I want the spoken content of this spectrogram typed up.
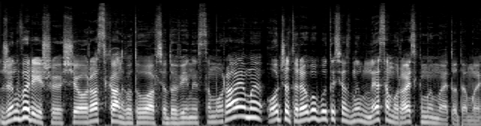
Джин вирішує, що раз хан готувався до війни з самураями, отже, треба битися з ним не самурайськими методами.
